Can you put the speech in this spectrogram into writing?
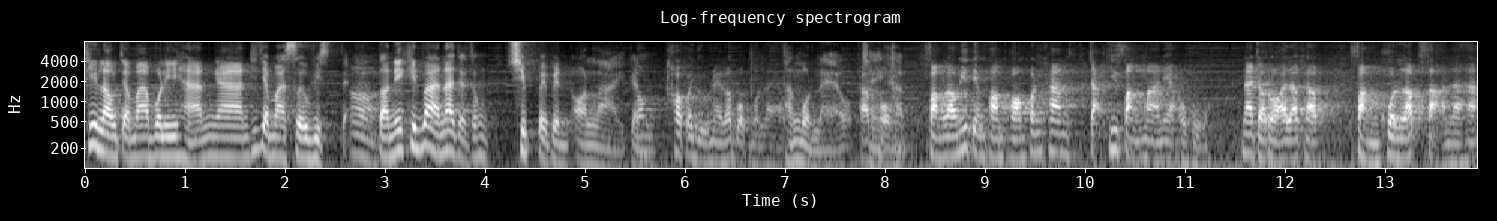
ที่เราจะมาบริหารงานที่จะมาเซอร์วิสเนี่ยอ่า ตอนนี้คิดว่าน่าจะต้องชิปไปเป็นออนไลน์กันต้องเข้าไปอยู่ในระบบหมดแล้ว ทั้งหมดแล้วครับใช่ผมครับ ฝั่งเรานี่เตรียมความพร้อมค่อนข้างจากที่ฟังมาเนี่ยโอ้โหน่าจะร้อยแล้วครับ ฝั่งคนรับสารนะฮะ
